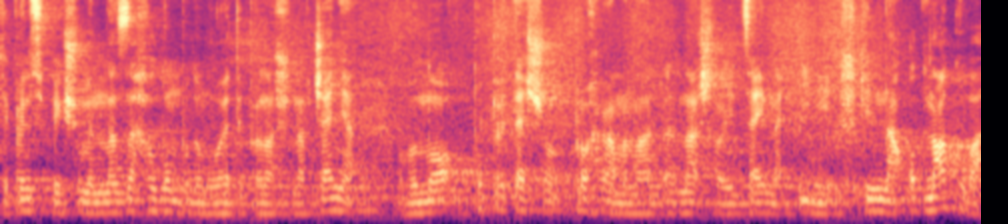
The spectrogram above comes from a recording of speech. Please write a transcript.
Та в принципі, якщо ми на загалом будемо говорити про наше навчання, воно, попри те, що програма на наша ліцейна і шкільна однакова,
